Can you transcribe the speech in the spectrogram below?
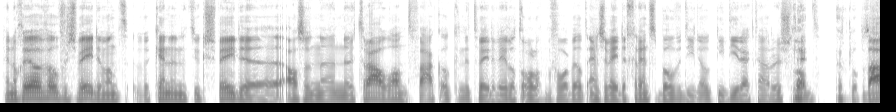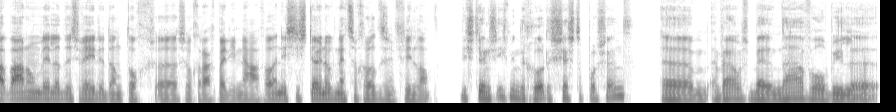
en, nog heel even over Zweden, want we kennen natuurlijk Zweden als een uh, neutraal land vaak, ook in de Tweede Wereldoorlog bijvoorbeeld. En Zweden grenst bovendien ook niet direct aan Rusland. Nee, dat klopt. Waar, waarom willen de Zweden dan toch zo graag bij die NAVO? En is die steun ook net zo groot als in Finland? Die steun is iets minder groot, is 60 procent. Um, en waarom ze bij de NAVO willen,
